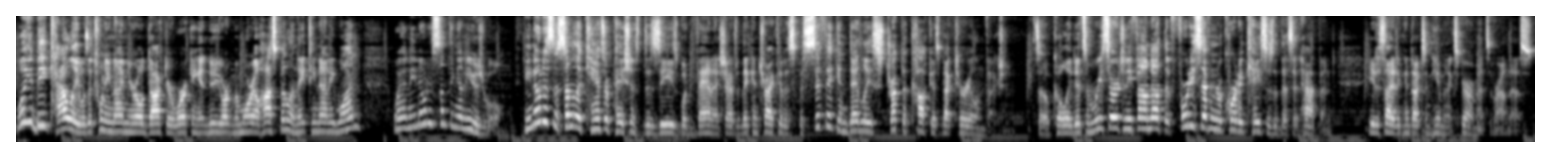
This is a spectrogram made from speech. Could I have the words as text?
William B. Coley was a 29 year old doctor working at New York Memorial Hospital in 1891 when he noticed something unusual. He noticed that some of the cancer patients' disease would vanish after they contracted a specific and deadly streptococcus bacterial infection. So Coley did some research and he found out that 47 recorded cases of this had happened. He decided to conduct some human experiments around this.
